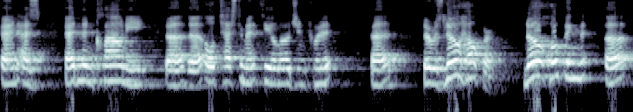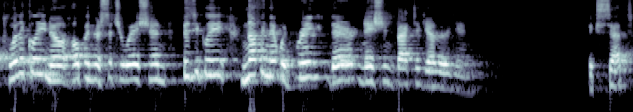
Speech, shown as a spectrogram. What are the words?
And as Edmund Clowney, uh, the Old Testament theologian, put it, uh, there was no helper, no hoping uh, politically, no hoping their situation physically, nothing that would bring their nation back together again. Except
